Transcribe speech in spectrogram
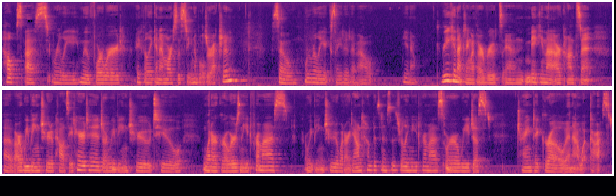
helps us really move forward, I feel like, in a more sustainable direction. So we're really excited about, you know, reconnecting with our roots and making that our constant of are we being true to Palisade heritage? Are we being true to what our growers need from us? Are we being true to what our downtown businesses really need from us? Or are we just trying to grow and at what cost?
